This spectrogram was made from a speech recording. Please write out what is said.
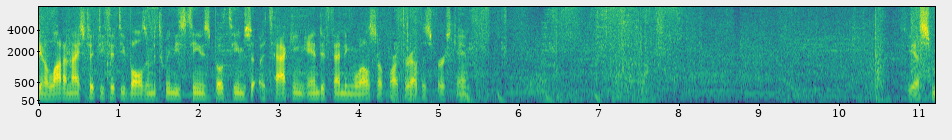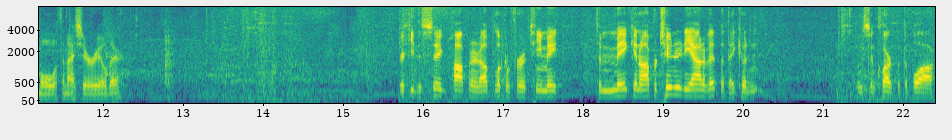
Seen a lot of nice 50-50 balls in between these teams, both teams attacking and defending well so far throughout this first game. Yeah, Small with a nice aerial there. Ricky the Sig popping it up, looking for a teammate to make an opportunity out of it, but they couldn't. Winston Clark with the block.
